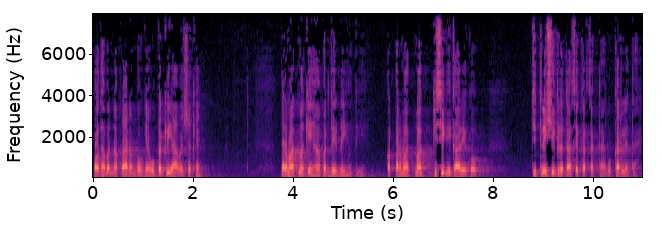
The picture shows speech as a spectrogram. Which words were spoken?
पौधा बनना प्रारंभ हो गया। वो प्रक्रिया आवश्यक है। परमात्मा के यहाँ पर देर नहीं होती है। और परमात्मा किसी भी कार्य को जितनी शीघ्रता से कर सकता है, वो कर लेता है।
